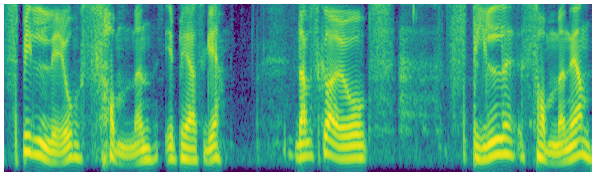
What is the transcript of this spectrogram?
spiller jo sammen i PSG. De skal jo spille sammen igjen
